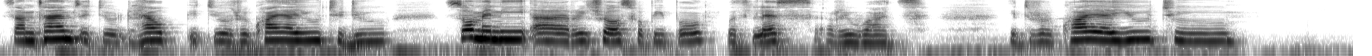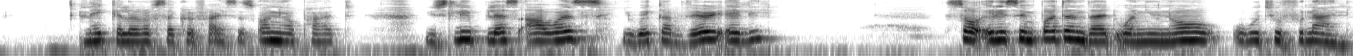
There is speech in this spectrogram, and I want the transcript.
Sometimes it would help it will require you to do so many uh, rituals for people with less rewards. It require you to make a lot of sacrifices on your part. You sleep less hours you wake up very early. So it is important that when you know ukuthi ufunani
